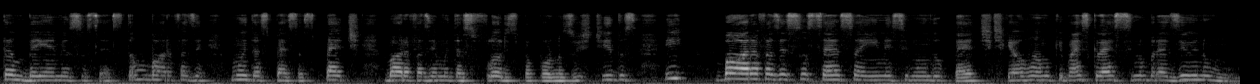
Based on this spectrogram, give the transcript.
também é meu sucesso. Então, bora fazer muitas peças pet, bora fazer muitas flores para pôr nos vestidos e bora fazer sucesso aí nesse mundo pet, que é o ramo que mais cresce no Brasil e no mundo.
